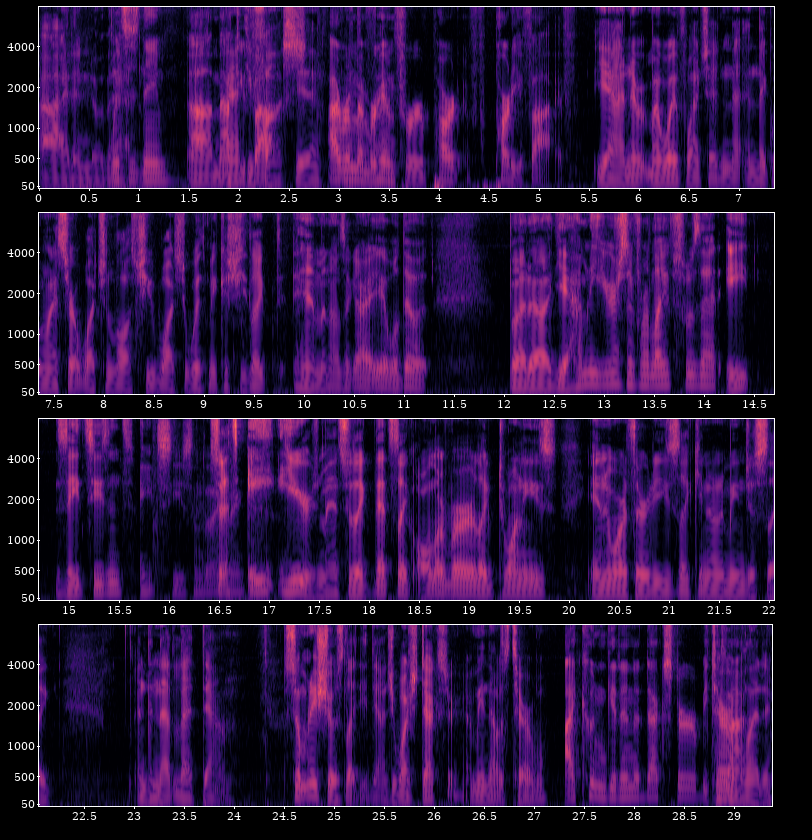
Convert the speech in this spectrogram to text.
I didn't know that. What's his name? uh, Matthew, Matthew Fox. Fox, yeah. I Matthew remember him Fox. for part Party of Five. Yeah, I never. My wife watched it, and, and like when I started watching Lost, she watched it with me because she liked him, and I was like, all right, yeah, we'll do it. But uh, yeah, how many years of our lives was that? Eight. Is eight seasons? Eight seasons. I So that's eight years, man. So like that's like all of our like twenties into our thirties, like you know what I mean? Just like, and then that let down. So many shows let you down. Did you watch Dexter? I mean, that was terrible. I couldn't get into Dexter because Terrible I- ending.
